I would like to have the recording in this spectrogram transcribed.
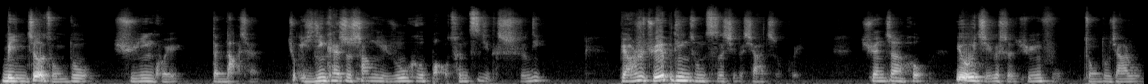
闽浙总督徐应奎等大臣就已经开始商议如何保存自己的实力，表示绝不听从慈禧的瞎指挥。宣战后，又有几个省巡抚。总督加入，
